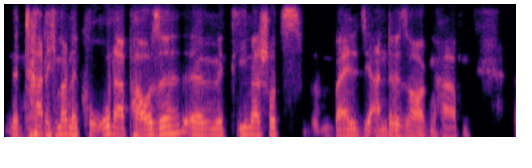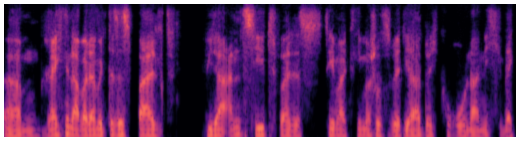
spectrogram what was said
eine Tat, ich mache eine Corona-Pause äh, mit Klimaschutz, weil sie andere Sorgen haben. Ähm, rechnen aber damit, dass es bald wieder anzieht, weil das Thema Klimaschutz wird ja durch Corona nicht weg,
